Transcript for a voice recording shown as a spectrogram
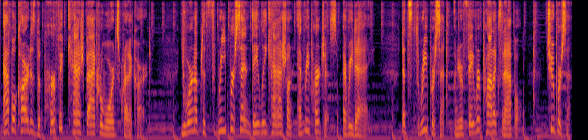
Apple Card is the perfect cashback rewards credit card. You earn up to 3% daily cash on every purchase every day. That's 3% on your favorite products at Apple, 2%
